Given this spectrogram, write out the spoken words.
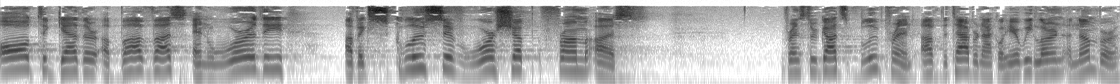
altogether above us and worthy of exclusive worship from us. Friends, through God's blueprint of the tabernacle here, we learn a number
